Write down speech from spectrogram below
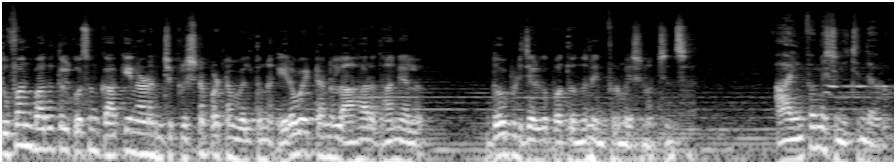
తుఫాన్ బాధితుల కోసం కాకినాడ నుంచి కృష్ణపట్నం వెళ్తున్న ఇరవై టన్నుల ఆహార ధాన్యాలు దోపిడీ జరగబోతోందని ఇన్ఫర్మేషన్ వచ్చింది సార్. ఆ ఇన్ఫర్మేషన్ ఇచ్చింది ఎవరు?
